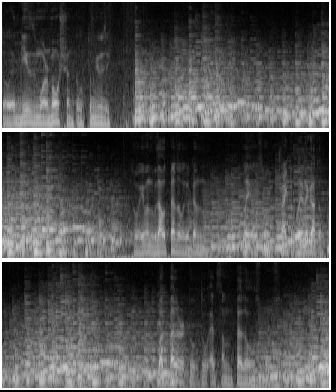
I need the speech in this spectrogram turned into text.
so it gives more motion to, to music. So even without pedal you can play also try to play legato. But better to, to add some pedals of course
